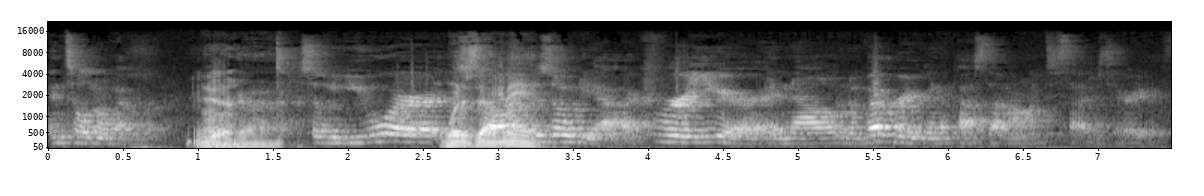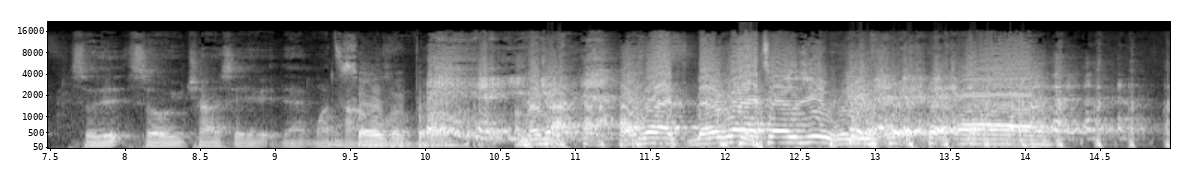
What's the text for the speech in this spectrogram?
until November. Yeah. Okay. So you were What the does that star of mean? the zodiac for a year, and now November you're gonna pass that on to Sagittarius. So th- so you trying to say that one time It's over, over? bro. remember, remember, what I, remember what I told you? When you uh, fuck,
